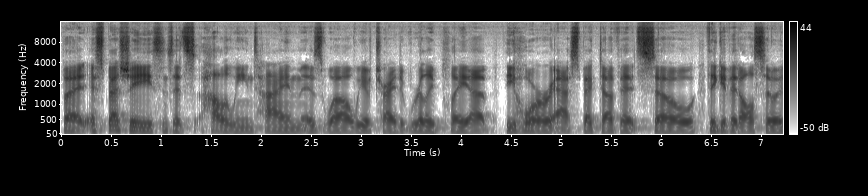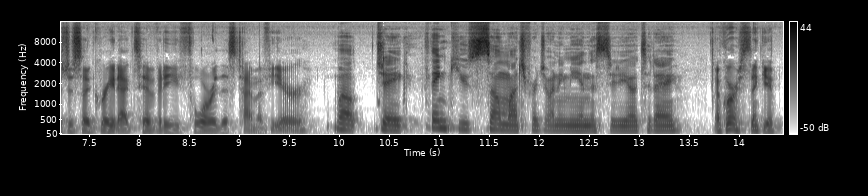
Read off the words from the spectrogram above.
But especially since it's Halloween time as well, we have tried to really play up the horror aspect of it. So think of it also as just a great activity for this time of year. Well, Jake, thank you so much for joining me in the studio today. Of course, thank you.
